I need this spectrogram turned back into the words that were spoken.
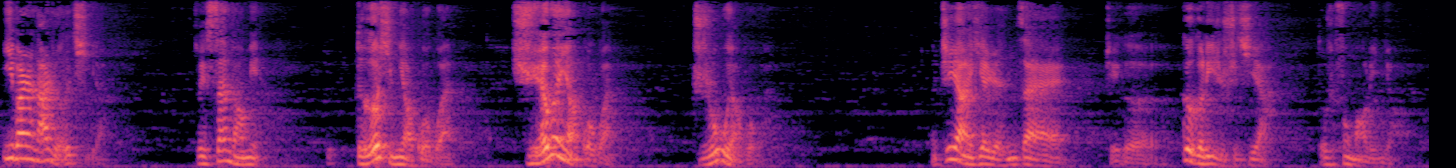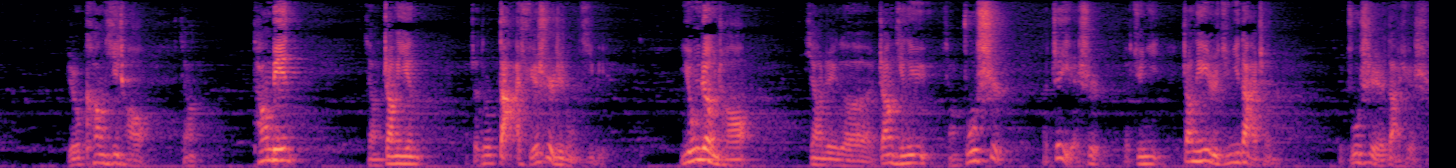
一般人哪惹得起啊？所以三方面：德行要过关，学问要过关，职务要过关。这样一些人，在这个各个历史时期啊，都是凤毛麟角。比如康熙朝，像汤斌，像张英。这都是大学士这种级别，雍正朝像这个张廷玉，像朱氏，这也是军机。张廷玉是军机大臣，朱氏也是大学士。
